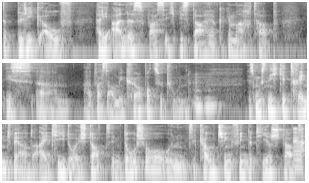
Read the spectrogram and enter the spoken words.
der Blick auf, hey, alles, was ich bis daher gemacht habe, ist, ähm, hat was auch mit Körper zu tun. Mhm. Es muss nicht getrennt werden. Aikido ist dort im Dojo und Coaching findet hier statt, ja.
